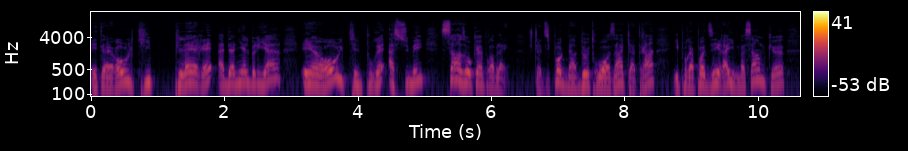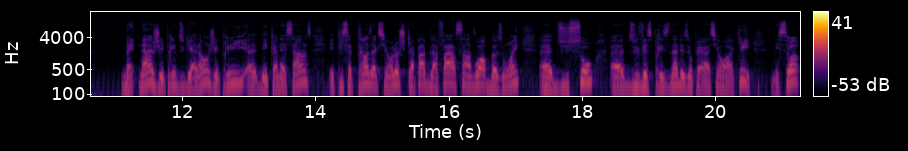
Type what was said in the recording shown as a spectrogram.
est un rôle qui plairait à Daniel Brière et un rôle qu'il pourrait assumer sans aucun problème. Je te dis pas que dans deux, trois ans, quatre ans, il pourrait pas dire Hey, il me semble que Maintenant, j'ai pris du galon, j'ai pris euh, des connaissances, et puis cette transaction-là, je suis capable de la faire sans avoir besoin euh, du saut euh, du vice-président des opérations hockey. Mais ça,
